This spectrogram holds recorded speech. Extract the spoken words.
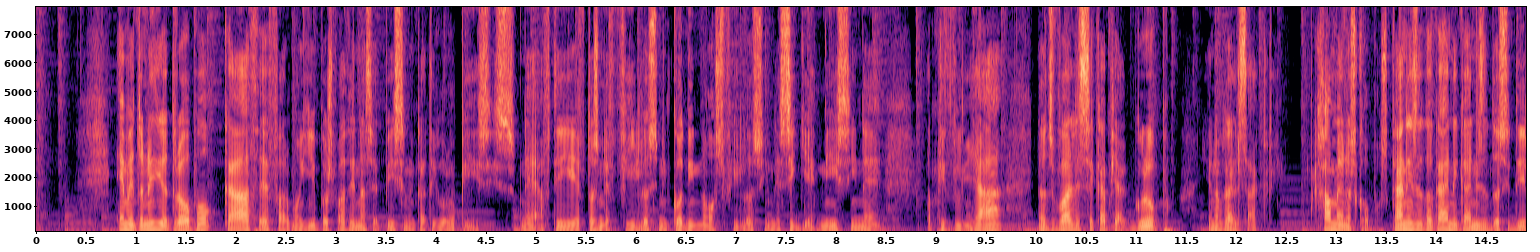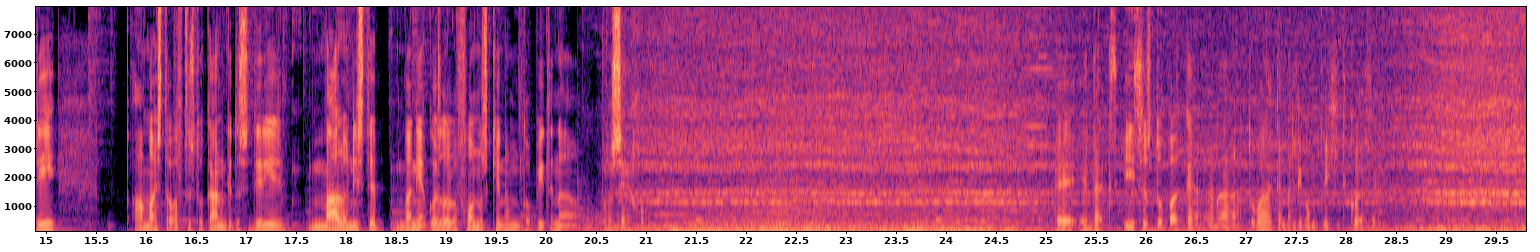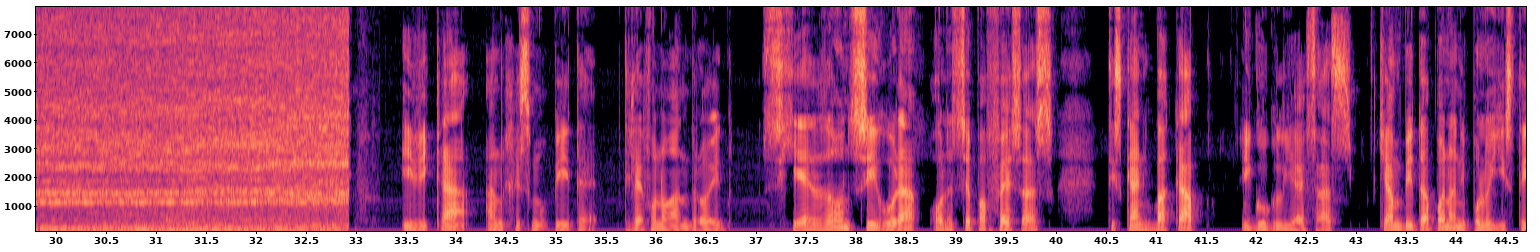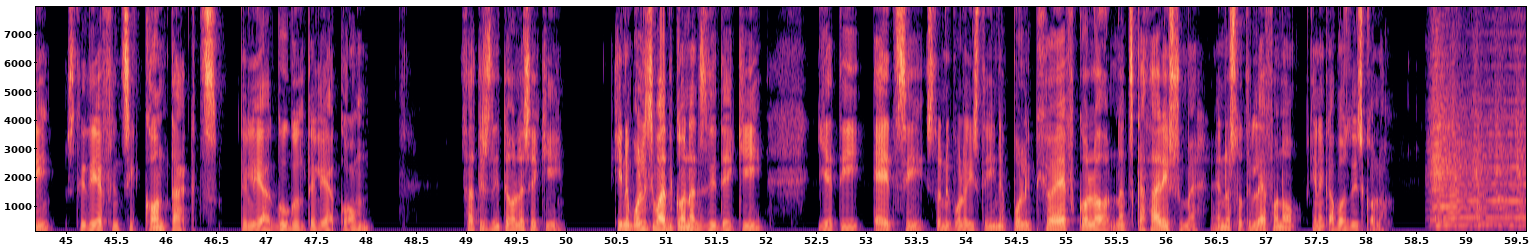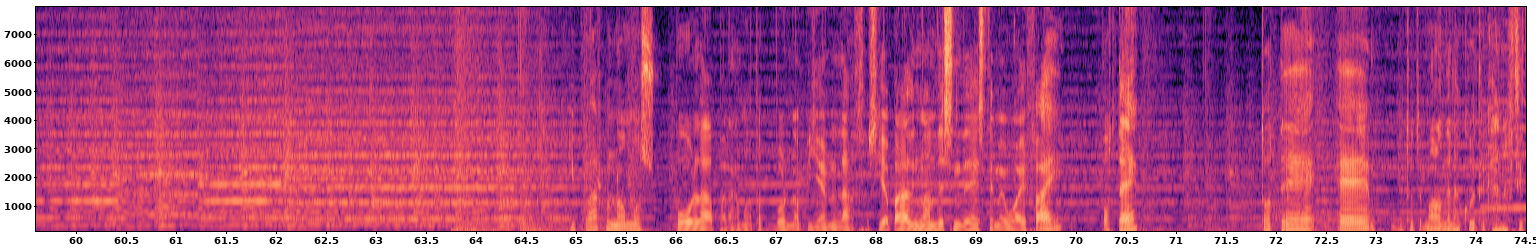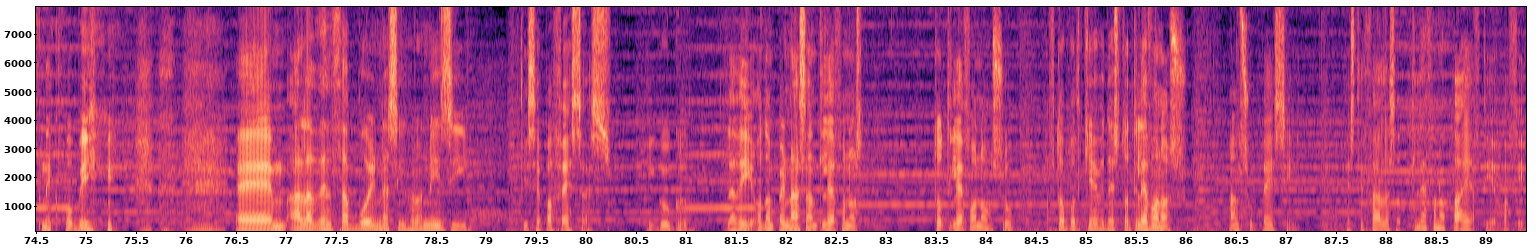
Ε, με τον ίδιο τρόπο, κάθε εφαρμογή προσπαθεί να σε πείσει με κατηγοριοποιήσεις. Ναι, αυτή, αυτός είναι φίλος, είναι κοντινός φίλος, είναι συγγενής, είναι από τη δουλειά, να τους βάλεις σε κάποια group για να βγάλεις άκρη χαμένος κόπο. Κανείς δεν το κάνει, κανείς δεν το συντηρεί. Άμα είστε από αυτούς το κάνουν και το συντηρεί, μάλλον είστε μανιακός δολοφόνος και να μου το πείτε να προσέχω. Ε, εντάξει, ίσως το, παράκανα, το παράκανα λίγο με το ηχητικό εφέ. Ειδικά αν χρησιμοποιείτε τηλέφωνο Android, σχεδόν σίγουρα όλες τις επαφές σας τις κάνει backup η Google για εσάς και αν μπείτε από έναν υπολογιστή στη διεύθυνση contacts.google.com θα τις δείτε όλες εκεί. Και είναι πολύ σημαντικό να τις δείτε εκεί γιατί έτσι στον υπολογιστή είναι πολύ πιο εύκολο να τις καθαρίσουμε ενώ στο τηλέφωνο είναι κάπως δύσκολο. Υπάρχουν όμως πολλά πράγματα που μπορούν να πηγαίνουν λάθος. Για παράδειγμα αν δεν συνδέεστε με Wi-Fi ποτέ τότε, ε, τότε μάλλον δεν ακούτε καν αυτή την εκπομπή. Ε, αλλά δεν θα μπορεί να συγχρονίζει τις επαφές σας η Google. Δηλαδή όταν περνάς ένα τηλέφωνο στο τηλέφωνο σου αυτό αποθηκεύεται στο τηλέφωνο σου. Αν σου πέσει στη θάλασσα το τηλέφωνο πάει αυτή η επαφή.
